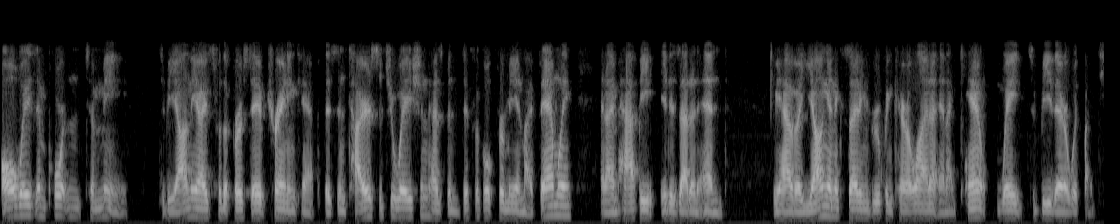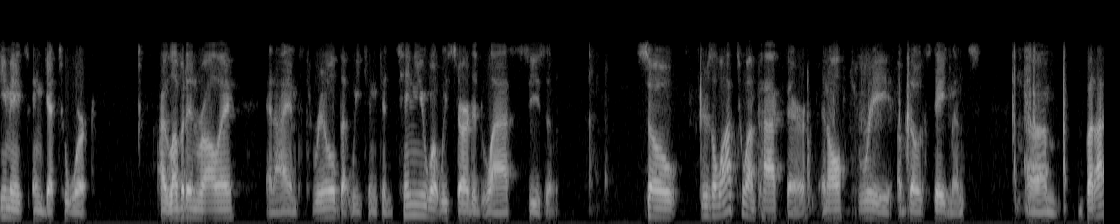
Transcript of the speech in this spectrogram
always important to me to be on the ice for the first day of training camp. This entire situation has been difficult for me and my family, and I'm happy it is at an end. We have a young and exciting group in Carolina, and I can't wait to be there with my teammates and get to work. I love it in Raleigh, and I am thrilled that we can continue what we started last season. So there's a lot to unpack there in all three of those statements. Um, but I,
